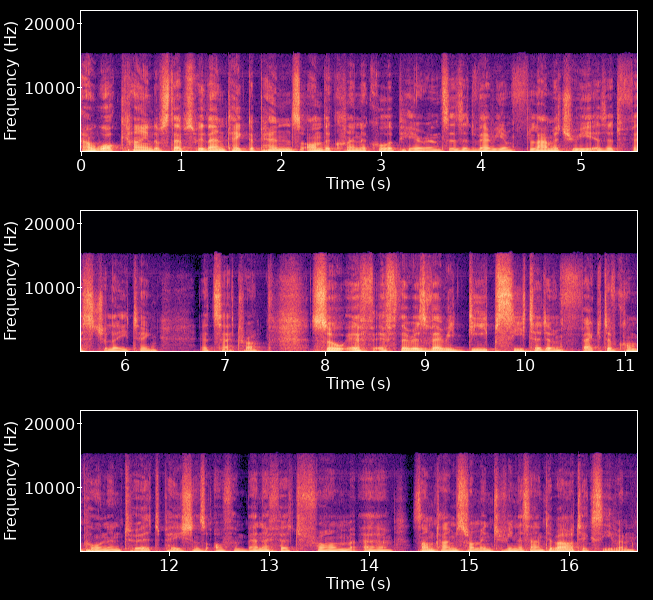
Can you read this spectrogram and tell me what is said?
And what kind of steps we then take depends on the clinical appearance. Is it very inflammatory? Is it fistulating? Etc. So, if, if there is very deep seated infective component to it, patients often benefit from uh, sometimes from intravenous antibiotics, even.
